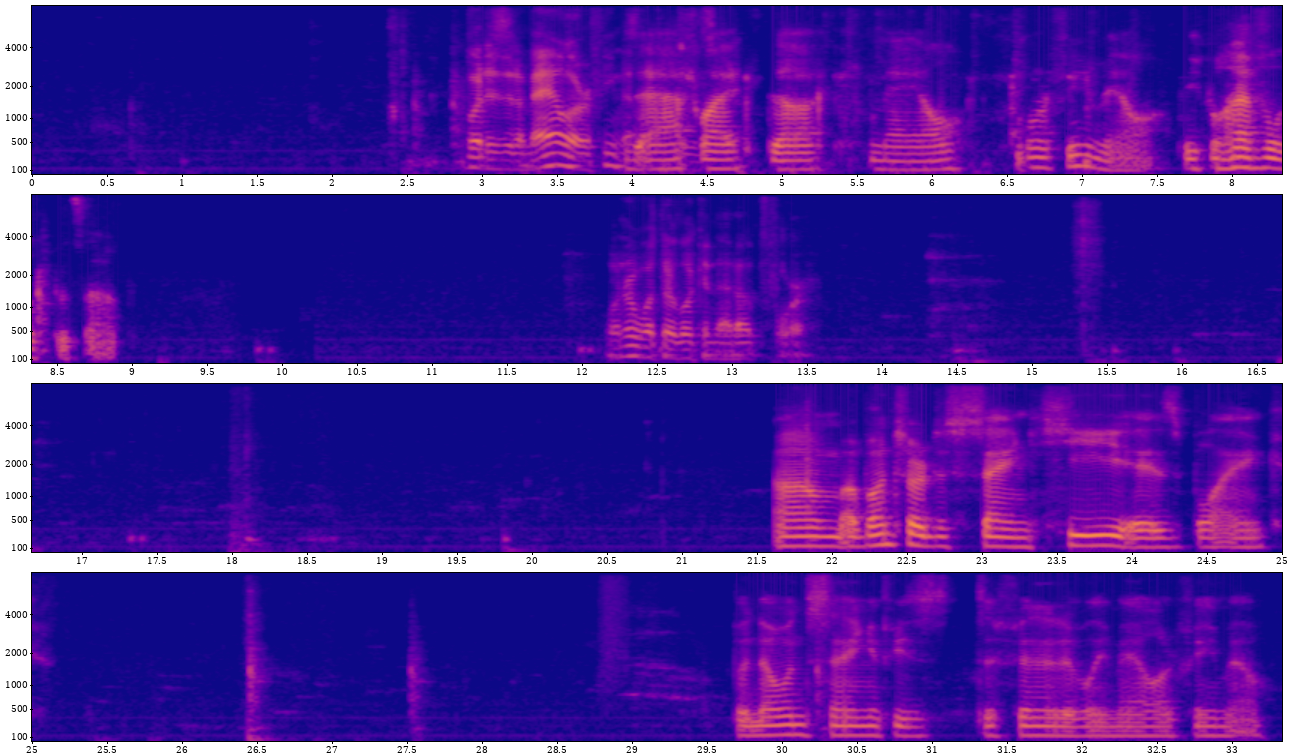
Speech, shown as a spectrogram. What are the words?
But is it a male or a female? Is It doesn't say. Aflac duck male or female? People have looked this up. Wonder what they're looking that up for. Um, a bunch are just saying he is blank. But no one's saying if he's definitively male or female.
